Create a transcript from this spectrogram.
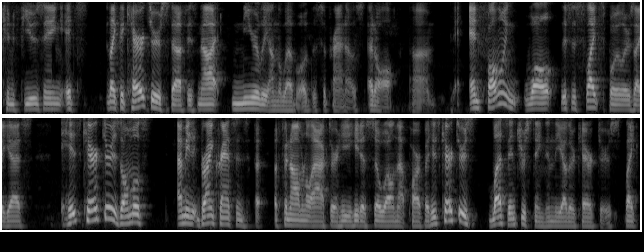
confusing. It's like the character stuff is not nearly on the level of The Sopranos at all. Um, and following Walt, this is slight spoilers, I guess. His character is almost I mean, Bryan Cranston's a, a, phenomenal actor and he he does so well in that part, but his character is less interesting than the other characters. Like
